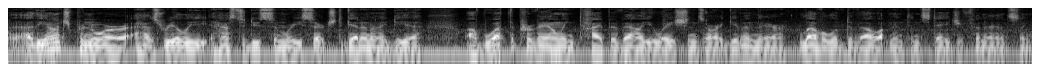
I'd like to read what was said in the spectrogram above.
uh, the entrepreneur has really has to do some research to get an idea of what the prevailing type of valuations are given their level of development and stage of financing.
